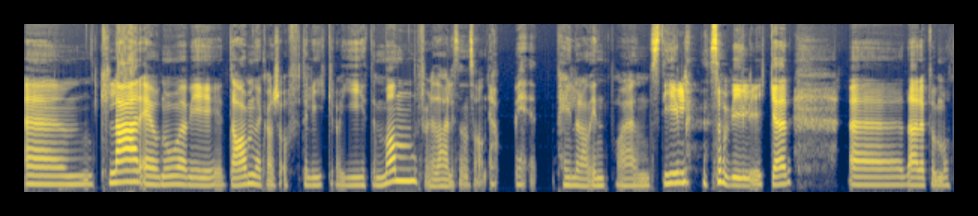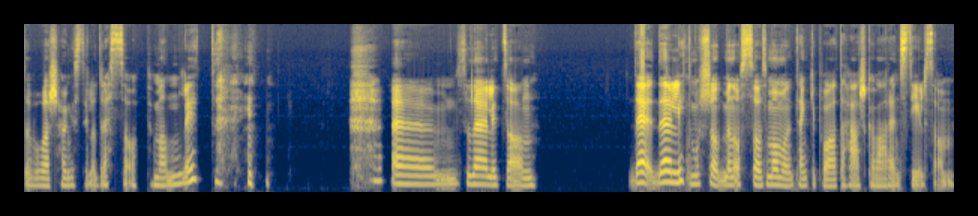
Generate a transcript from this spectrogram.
Um, klær er jo noe vi damene kanskje ofte liker å gi til mann, for det er liksom sånn Ja, vi peiler han inn på en stil som vi liker. Uh, der er på en måte vår sjanse til å dresse opp mannen litt. um, så det er litt sånn det, det, er litt morsomt, men også så må man tenke på at det her skal være en stil som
